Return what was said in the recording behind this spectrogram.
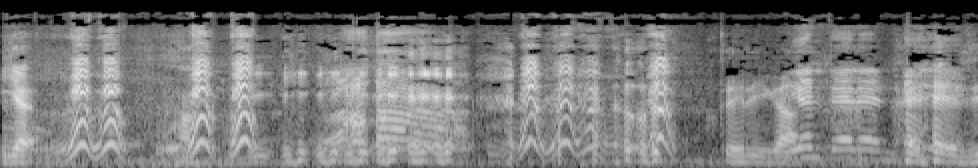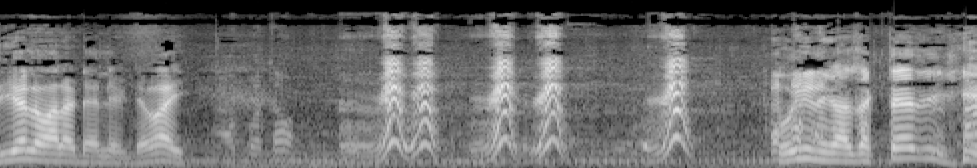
या तेरी का। रियल टैलेंट रियल वाला टैलेंट है भाई। कोई नहीं निकाल सकते है जी कौन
